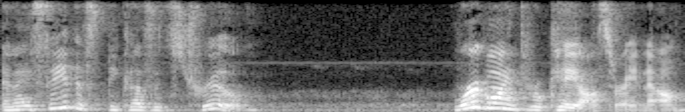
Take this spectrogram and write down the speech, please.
and I say this because it's true. We're going through chaos right now.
